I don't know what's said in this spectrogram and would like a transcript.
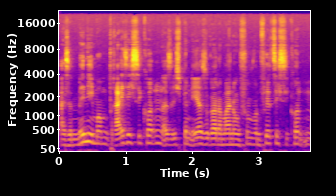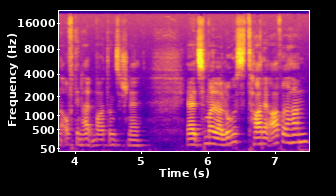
also Minimum 30 Sekunden. Also ich bin eher sogar der Meinung 45 Sekunden auf den Halbmarathon zu schnell. Ja, jetzt sind wir da los. Tade Abraham,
